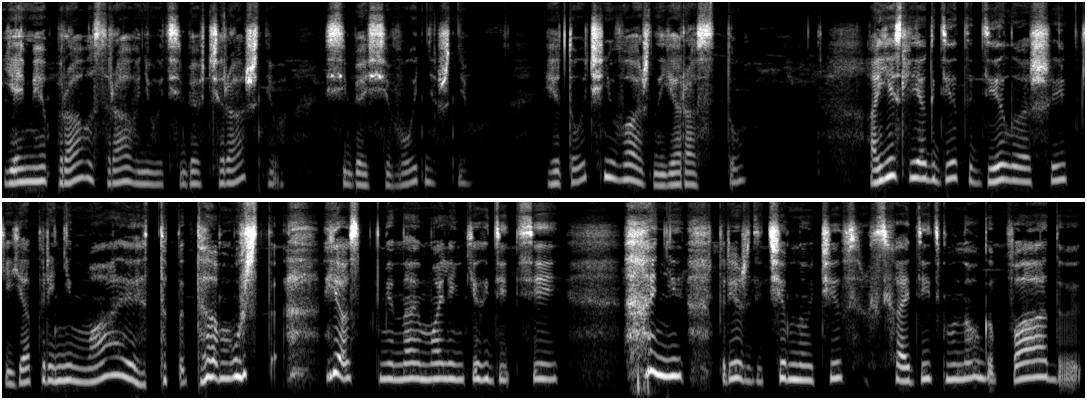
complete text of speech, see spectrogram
я имею право сравнивать себя вчерашнего себя сегодняшним. И это очень важно, я расту. А если я где-то делаю ошибки, я принимаю это, потому что я вспоминаю маленьких детей. Они, прежде чем научившись ходить, много падают.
